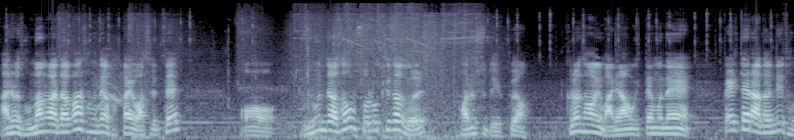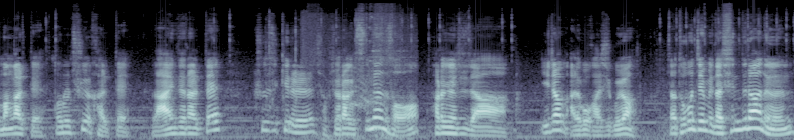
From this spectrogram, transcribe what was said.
아니면 도망가다가 상대가 가까이 왔을 때 어, 우리 혼자서 솔로 킬각을 받을 수도 있고요. 그런 상황이 많이 나오기 때문에 뺄 때라든지 도망갈 때 또는 추격할 때 라인전 할때 Q 스킬을 적절하게 쓰면서 활용해주자. 이 점 알고 가시고요. 자 두 번째입니다. 신드라는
